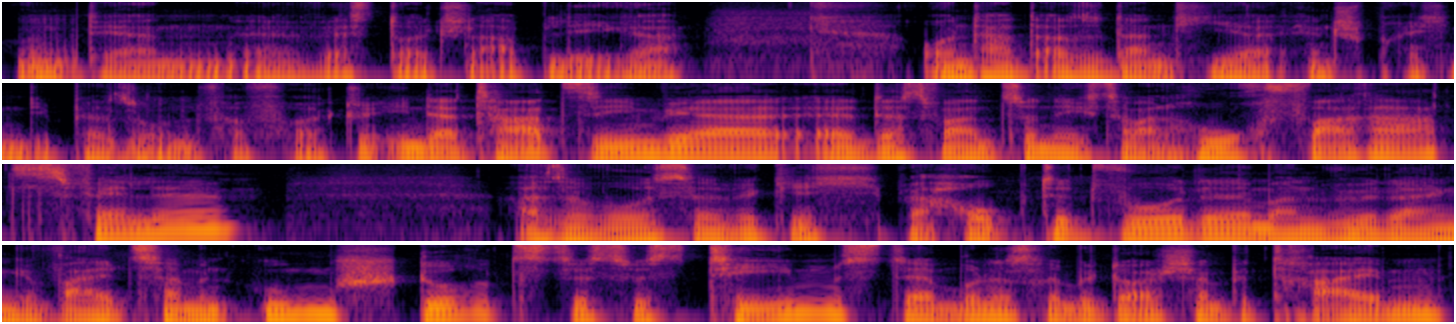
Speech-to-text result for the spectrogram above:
und deren äh, westdeutschen Ableger und hat also dann hier entsprechend die Personen verfolgt. Und in der Tat sehen wir, äh, das waren zunächst einmal Hochverratsfälle, also wo es ja wirklich behauptet wurde, man würde einen gewaltsamen Umsturz des Systems der Bundesrepublik Deutschland betreiben,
